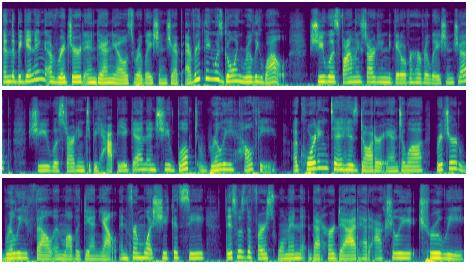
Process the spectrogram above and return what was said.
In the beginning of Richard and Danielle's relationship, everything was going really well. She was finally starting to get over her relationship. She was starting to be happy again and she looked really healthy. According to his daughter Angela, Richard really fell in love with Danielle, and from what she could see, this was the first woman that her dad had actually truly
